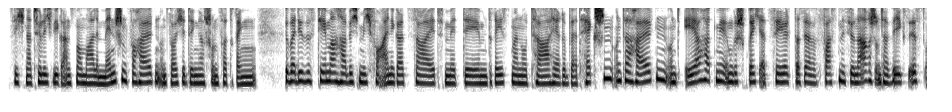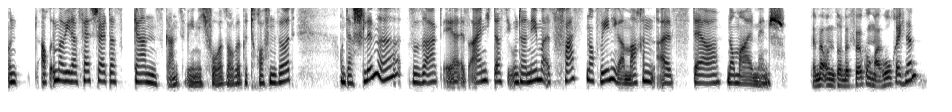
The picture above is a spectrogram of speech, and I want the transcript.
sich natürlich wie ganz normale Menschen verhalten und solche Dinge schon verdrängen. Über dieses Thema habe ich mich vor einiger Zeit mit dem Dresdner Notar Heribert Heckschen unterhalten und er hat mir im Gespräch erzählt, dass er fast missionarisch unterwegs ist und auch immer wieder feststellt, dass ganz, ganz wenig Vorsorge getroffen wird. Und das Schlimme, so sagt er, ist eigentlich, dass die Unternehmer es fast noch weniger machen als der Normalmensch. Wenn wir unsere Bevölkerung mal hochrechnen,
